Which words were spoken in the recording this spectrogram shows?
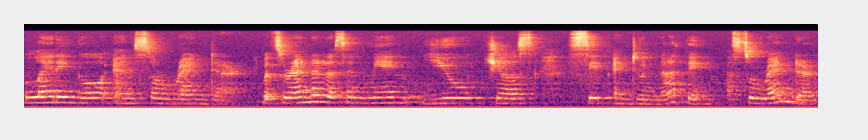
letting go, and surrender. But surrender doesn't mean you just sit and do nothing. Surrender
